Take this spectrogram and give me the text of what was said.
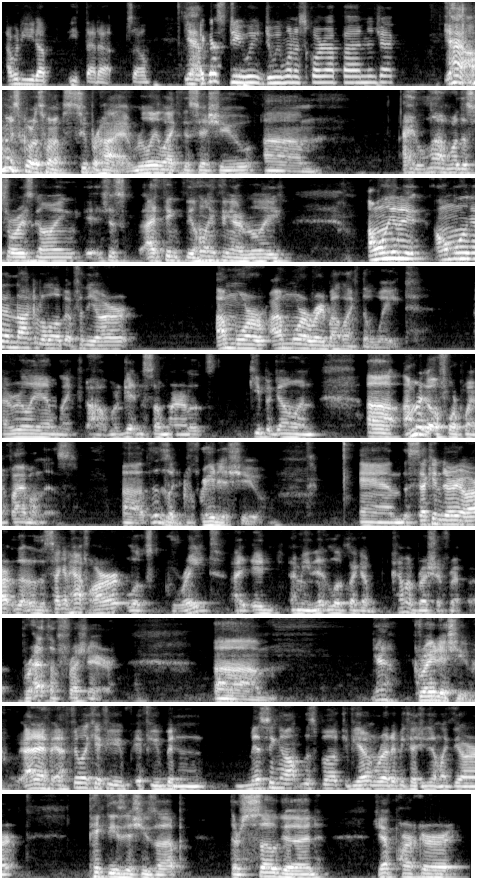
I would eat up eat that up. So Yeah. I guess do we do we want to score up uh, Ninjak? Yeah, I'm gonna score this one up super high. I really like this issue. Um, I love where the story's going. It's just I think the only thing I really I'm only gonna I'm only gonna knock it a little bit for the art. I'm more I'm more worried about like the weight. I really am like, oh, we're getting somewhere. Let's keep it going. Uh, I'm gonna go 4.5 on this. Uh, this is a great issue. And the secondary art, the, the second half art looks great. I, it, I mean, it looked like a kind of a of, breath of fresh air. Um, yeah, great issue. I, I feel like if you if you've been missing out this book, if you haven't read it because you didn't like the art, pick these issues up. They're so good. Jeff Parker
